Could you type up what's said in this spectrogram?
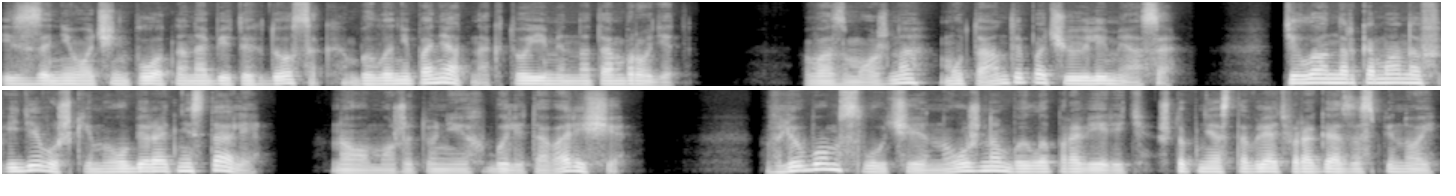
Из-за не очень плотно набитых досок было непонятно, кто именно там бродит. Возможно, мутанты почуяли мясо. Тела наркоманов и девушки мы убирать не стали. Но, может, у них были товарищи? В любом случае, нужно было проверить, чтоб не оставлять врага за спиной,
